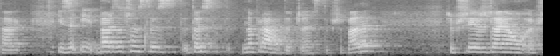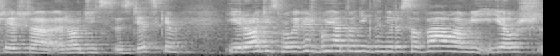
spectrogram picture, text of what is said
tak. I, z, i bardzo często jest, to jest naprawdę częsty przypadek, że przyjeżdżają, przyjeżdża rodzic z dzieckiem i rodzic mówi, wiesz, bo ja to nigdy nie rysowałam i, i ja już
